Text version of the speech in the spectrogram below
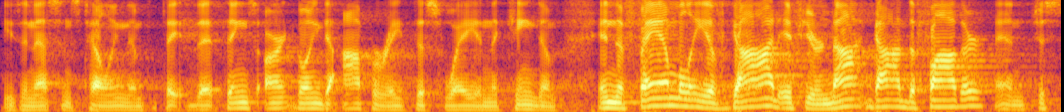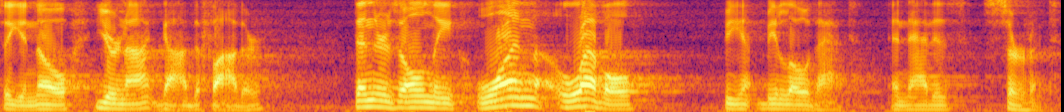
He's in essence telling them that, they, that, things aren't going to operate this way in the kingdom. In the family of God, if you're not God the Father, and just so you know, you're not God the Father, then there's only one level be- below that, and that is servant.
